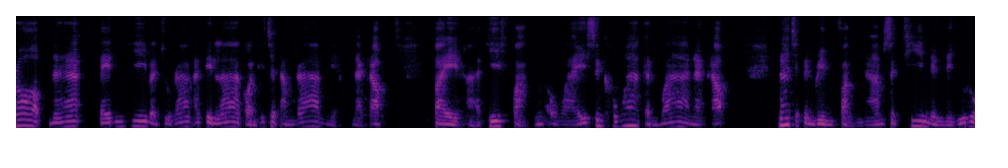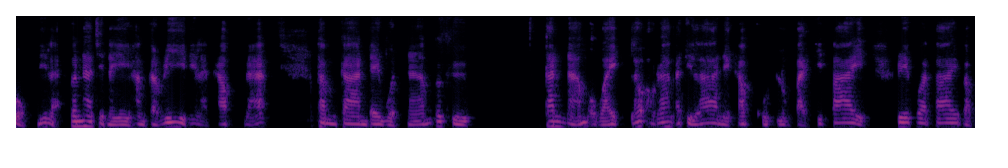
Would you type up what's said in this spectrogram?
รอบๆนะฮะเต็นท์ที่บรรจุร่างอาติล่าก่อนที่จะนำร่างเนี่ยนะครับไปหาที่ฝังเอาไว้ ซึ่งเขาว่ากันว่านะครับน่าจะเป็นริมฝั่งน้ำสักที่หนึ่งในยุโรปนี่แหละก็น่าจะในฮังการีนี่แหละครับนะทำการไดเวิร์ดน้ำก็คือกั้นน้ำเอาไว้ แล้วเอาร่างอาติล่าเนี่ยครับขุดลงไปที่ใต้ เรียกว่าใต้แบบ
